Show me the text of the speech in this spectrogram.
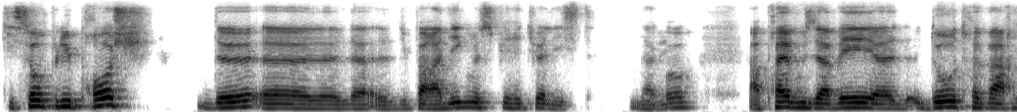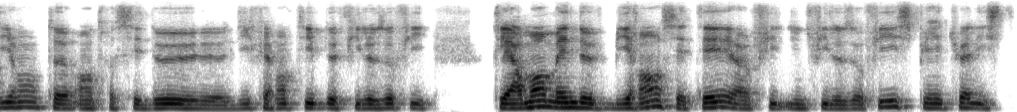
qui sont plus proches de, du paradigme spiritualiste. D'accord? Après, vous avez d'autres variantes entre ces deux différents types de philosophie. Clairement, Mène de Biran, c'était une philosophie spiritualiste.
